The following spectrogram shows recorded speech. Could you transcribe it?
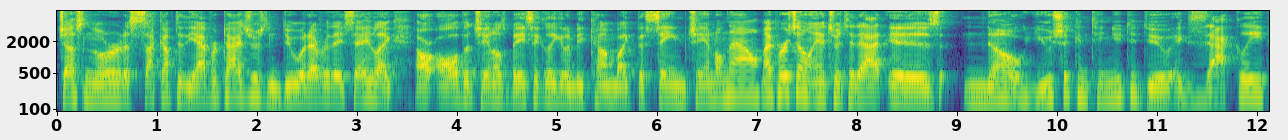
just in order to suck up to the advertisers and do whatever they say? Like, are all the channels basically going to become like the same channel now? My personal answer to that is no. You should continue to do exactly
